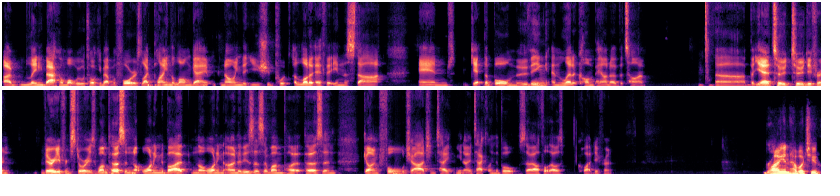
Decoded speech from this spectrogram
I'm leaning back on what we were talking about before is like playing the long game, knowing that you should put a lot of effort in the start and get the ball moving and let it compound over time. Uh, but yeah, two two different very different stories. One person not wanting to buy, not wanting to own a business, and one per- person going full charge and take, you know, tackling the ball. So I thought that was quite different. Ryan, how about you?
